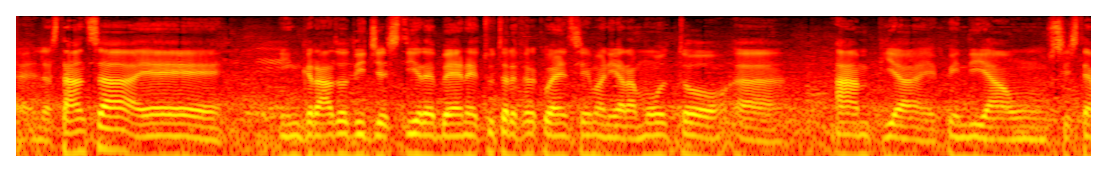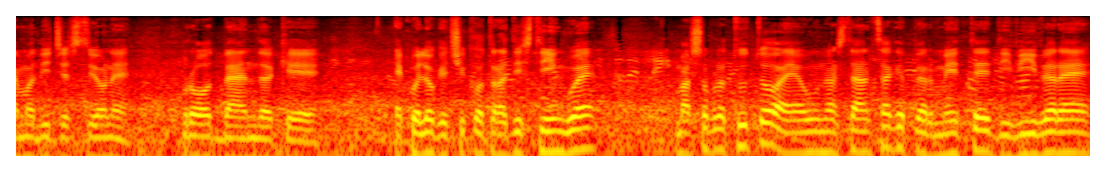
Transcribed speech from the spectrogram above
Eh, la stanza è in grado di gestire bene tutte le frequenze in maniera molto eh, ampia e quindi ha un sistema di gestione broadband che è quello che ci contraddistingue, ma soprattutto è una stanza che permette di vivere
